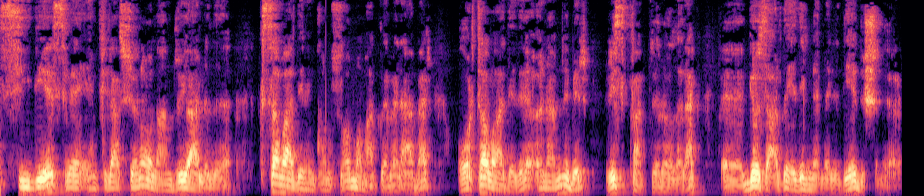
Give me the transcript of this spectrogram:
CDS ve enflasyona olan duyarlılığı kısa vadenin konusu olmamakla beraber orta vadede önemli bir risk faktörü olarak göz ardı edilmemeli diye düşünüyorum.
